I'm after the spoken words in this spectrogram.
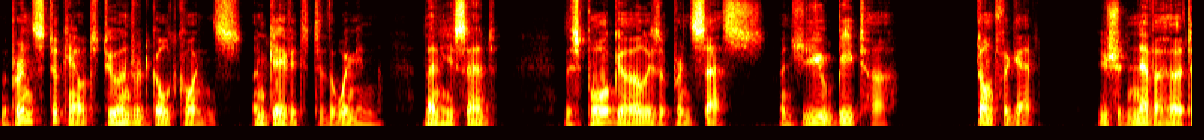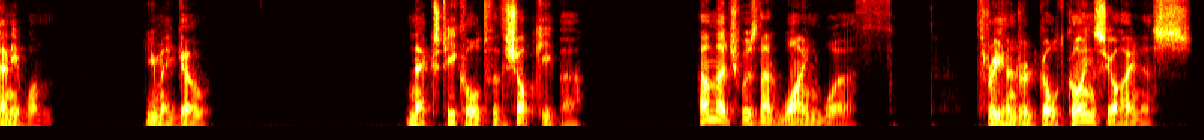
The prince took out two hundred gold coins and gave it to the women. Then he said, This poor girl is a princess, and you beat her. Don't forget, you should never hurt anyone. You may go. Next he called for the shopkeeper. How much was that wine worth? Three hundred gold coins, your highness.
